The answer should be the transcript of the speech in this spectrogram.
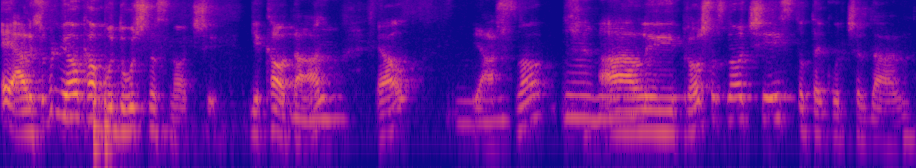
E, ali super mi je ovo kao budućnost noći. Je kao dan, mm. jel? Mhm. jasno, mm-hmm. ali prošlost noći je isto tekućer dan.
